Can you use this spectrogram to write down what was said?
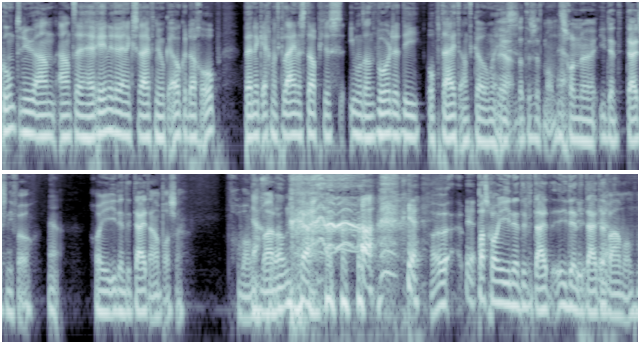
continu aan, aan te herinneren, en ik schrijf nu ook elke dag op, ben ik echt met kleine stapjes iemand aan het worden die op tijd aan het komen ja, is. dat is het man. Het Ja. is gewoon eh, identiteitsniveau. Ja. Gewoon je identiteit aanpassen. Gewoon, Ja, maar, gewoon. Ja. Ja. Eh, Pas gewoon je identiteit, identiteit Ja. even aan, man.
